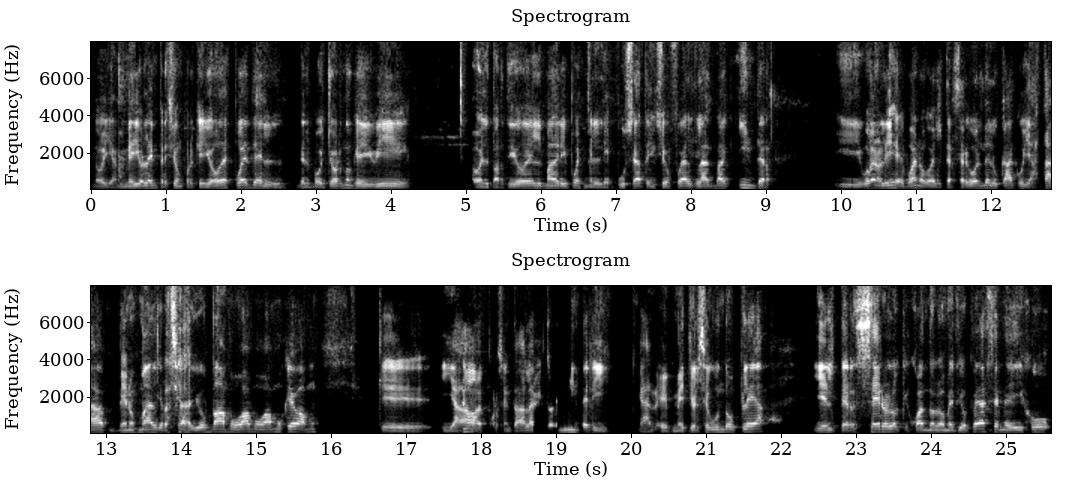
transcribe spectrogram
No, y a mí me dio la impresión, porque yo después del, del bochorno que viví, o el partido del Madrid, pues me le puse atención, fue al Gladbach Inter. Y bueno, le dije, bueno, el tercer gol de Lukaku ya está, menos mal, gracias a Dios, vamos, vamos, vamos, que vamos. Que, y ya No. daba por sentada la victoria del Inter y eh, metió el segundo plea. Y el tercero, lo que cuando lo metió Plea, se me dijo,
